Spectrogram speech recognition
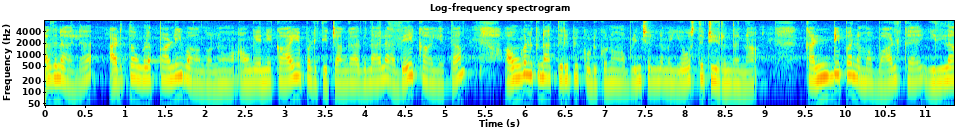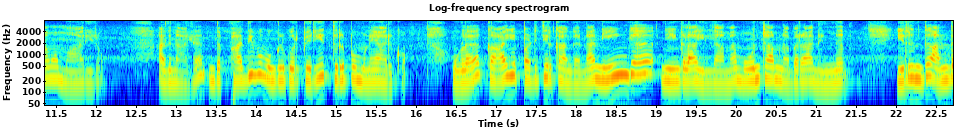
அதனால் அடுத்தவங்கள பழி வாங்கணும். அவங்க என்னை காயப்படுத்திட்டாங்க. அதனால அதே காயத்தை அவங்களுக்கு நான் திருப்பி கொடுக்கணும் அப்படின்னு சொல்லி நம்ம யோசிச்சுட்டு இருந்தோன்னா கண்டிப்பாக நம்ம வாழ்க்கை இல்லாமல் மாறிடும் அதனால் இந்த பதிவு உங்களுக்கு ஒரு பெரிய திருப்பு முனையாக இருக்கும். உங்களை காயப்படுத்தியிருக்காங்கன்னா நீங்கள் நீங்களாக இல்லாமல் மூன்றாம் நபராக நின்று இருந்து அந்த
